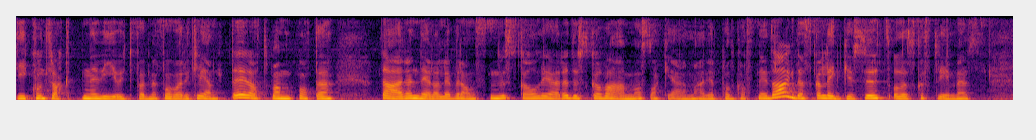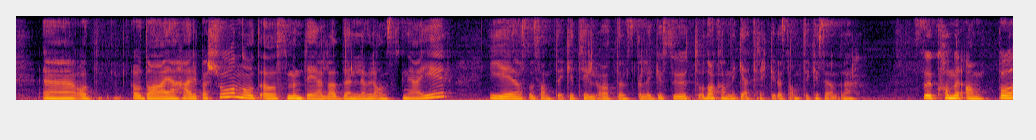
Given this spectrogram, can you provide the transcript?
de kontraktene vi utformer for våre klienter. at man på en måte det er en del av leveransen du skal gjøre. Du skal være med og snakke jeg med her i podkasten i dag. Det skal legges ut, og det skal streames. Eh, og, og, da er jeg her i person, og, og, som en del av den leveransen jeg gir, gir altså samtykke til at den skal legges ut. Og da kan ikke jeg trekke det samtykket senere. Så det kommer an på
